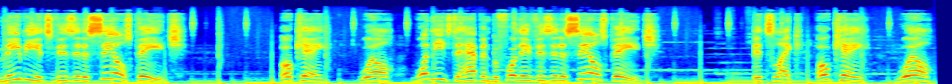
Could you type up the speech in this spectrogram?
Maybe it's visit a sales page. Okay, well, what needs to happen before they visit a sales page? It's like, okay, well,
